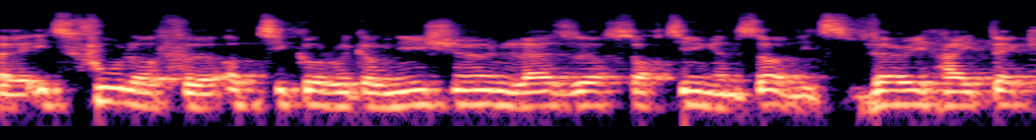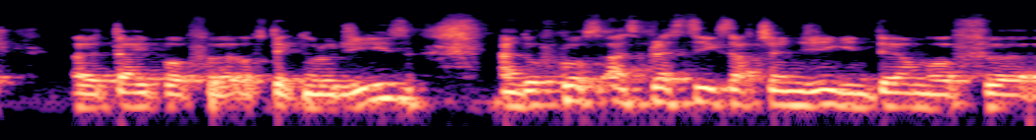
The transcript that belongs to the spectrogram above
it's full of uh, optical recognition, laser sorting, and so on. It's very high tech uh, type of, uh, of technologies. And of course, as plastics are changing in terms of uh,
